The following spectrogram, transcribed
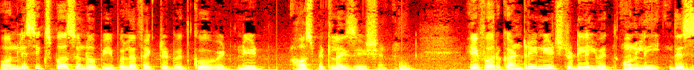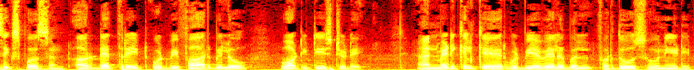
Only 6% of people affected with COVID need hospitalization. If our country needs to deal with only this 6%, our death rate would be far below what it is today, and medical care would be available for those who need it.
